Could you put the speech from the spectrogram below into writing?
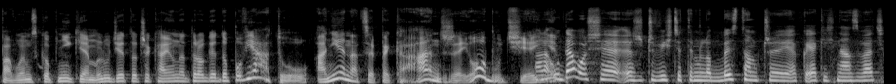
Pawłem Skopnikiem. Ludzie to czekają na drogę do powiatu, a nie na CPK. Andrzej, obudź się. Ale nie udało się e, rzeczywiście tym lobbystom, czy jak, jak ich nazwać,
